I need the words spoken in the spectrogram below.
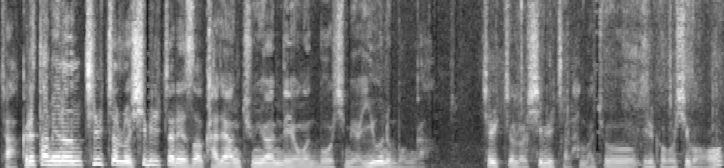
자, 그렇다면 7절로 11절에서 가장 중요한 내용은 무엇이며 이유는 뭔가? 7절로 11절 한번 쭉 읽어 보시고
